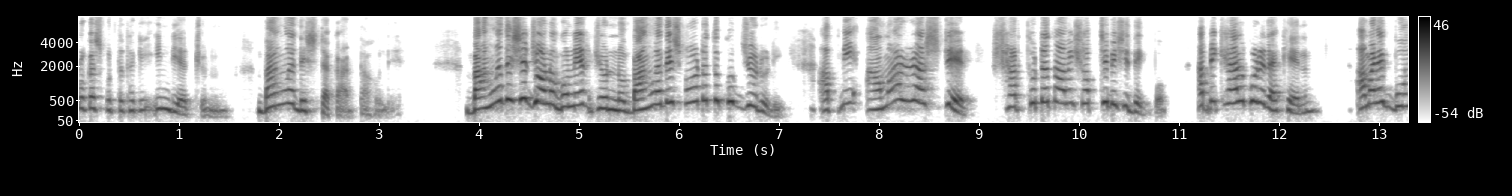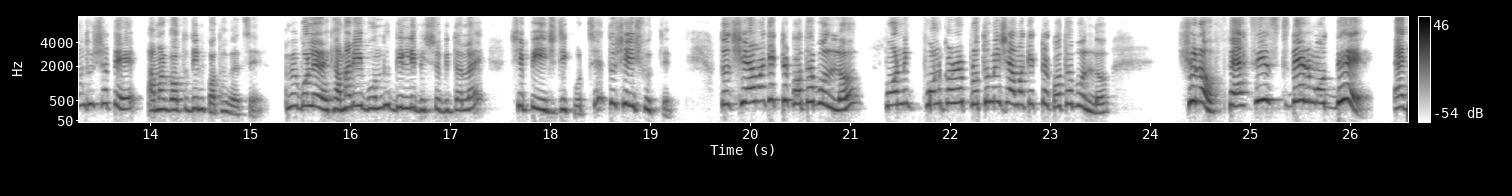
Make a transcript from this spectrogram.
প্রকাশ করতে থাকে ইন্ডিয়ার জন্য। বাংলাদেশটা কার তাহলে? বাংলাদেশের জনগণের জন্য বাংলাদেশ হওয়াটা তো খুব জরুরি। আপনি আমার রাষ্ট্রের স্বার্থটা তো আমি সবচেয়ে বেশি দেখব। আপনি খেয়াল করে দেখেন, আমার এক বন্ধুর সাথে আমার গতদিন কথা হয়েছে। আমি বলে রাখি, আমার এই বন্ধু দিল্লি বিশ্ববিদ্যালয়ে সে পিএইচডি করছে, তো সেই সূত্রে। তো সে আমাকে একটা কথা বলল, ফোন ফোন করার প্রথমে সে আমাকে একটা কথা বলল, শোনো ফ্যাসিস্টদের মধ্যে এক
